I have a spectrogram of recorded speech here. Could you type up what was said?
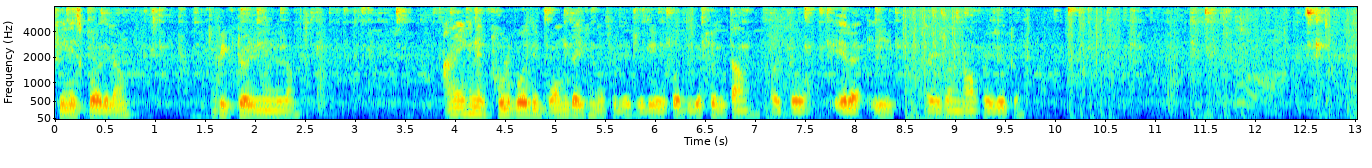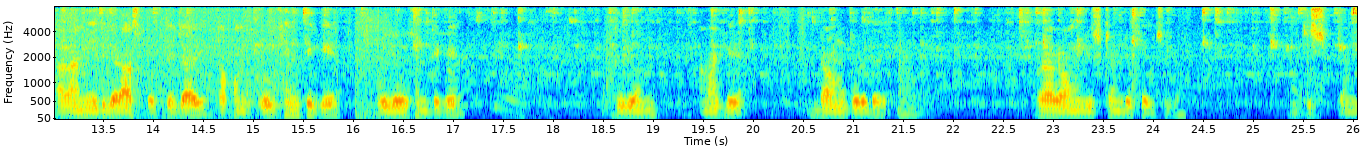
ফিনিশ করে দিলাম ভিক্টোরি নিয়ে নিলাম। আমি এখানে ভুল করে দিই বমটা এখানে ফেলে, যদি উপর দিকে ফেলতাম, হয়তো এরা এই একজন নক হয়ে যেত। আর আমি এদিকে রাস করতে যাই, তখন ওইখান থেকে, ওই যে ওইখান থেকে দুজন আমাকে ডাউন করে দেয়। ওরা লং ডিস্ট্যান্সে খেলছিল। ডিস্ট্যান্স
